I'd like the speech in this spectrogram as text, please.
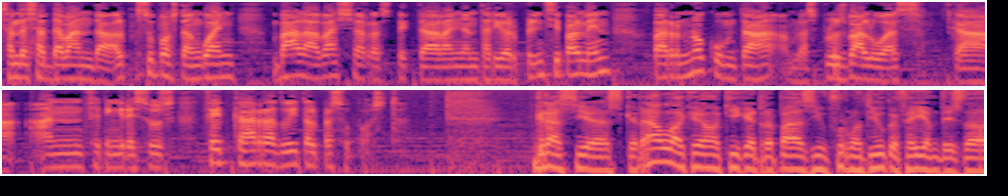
s'han deixat de banda. El pressupost d'enguany va a la baixa respecte a l'any anterior, principalment per no comptar amb les plusvàlues que han fet ingressos, fet que ha reduït el pressupost. Gràcies, Caral. Aquí aquest repàs informatiu que fèiem des de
